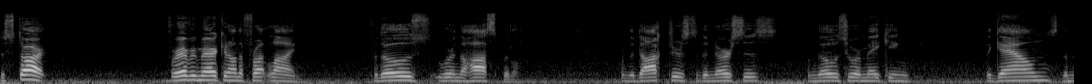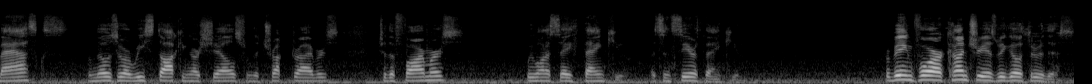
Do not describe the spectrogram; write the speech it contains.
to start, for every American on the front line, for those who are in the hospital, from the doctors to the nurses, from those who are making the gowns, the masks, from those who are restocking our shelves, from the truck drivers to the farmers, we want to say thank you, a sincere thank you, for being for our country as we go through this.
